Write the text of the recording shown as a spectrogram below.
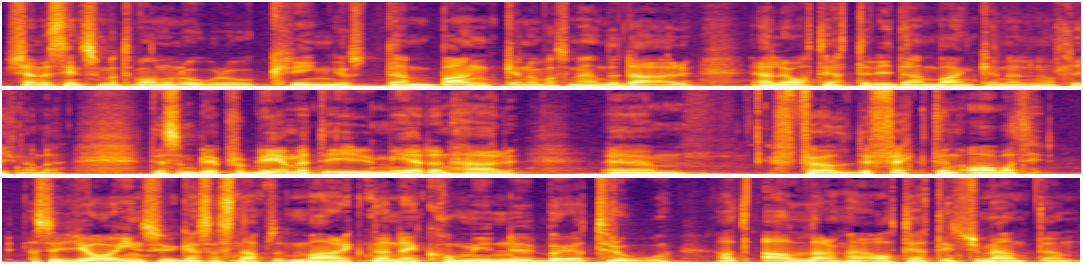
kändes inte som att det var någon oro kring just den banken och vad som hände där. Eller AT1 i den banken eller något liknande. Det som blev problemet är ju mer den här eh, följdeffekten av att Alltså jag insåg ganska snabbt att marknaden kommer ju nu börja tro att alla de här AT1-instrumenten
